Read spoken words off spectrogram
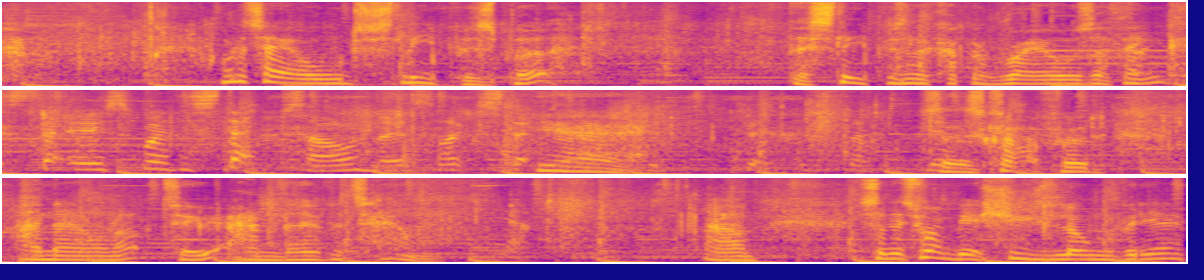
I want to say old sleepers, but they're sleepers and a couple of rails, I think. It's where the steps are, aren't there? It's like steps. Yeah. down to bits of stuff. So there's Clatford and then on up to Andover Town. Yeah. Um, so this won't be a huge long video,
